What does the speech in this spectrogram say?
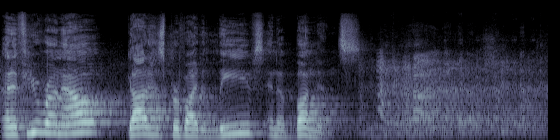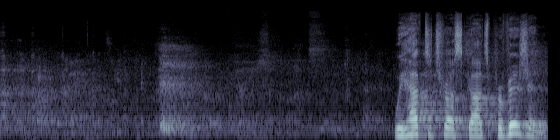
And if you run out, God has provided leaves in abundance. we have to trust God's provision,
